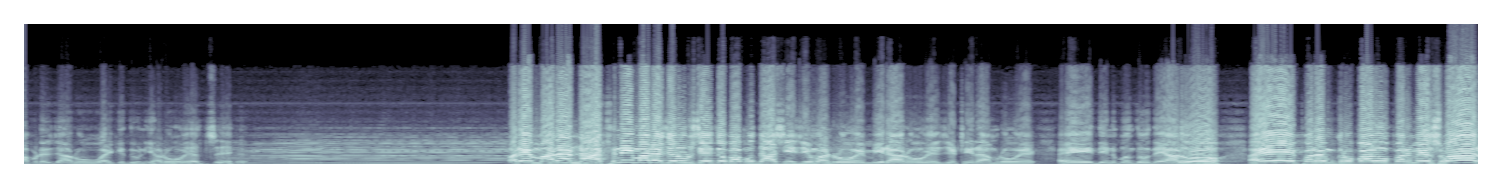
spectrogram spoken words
આપણે જ્યાં રોવું, આખી દુનિયા રોવે જ છે. અરે મારા નાથની મારે જરૂર છે તો બાપુ દાસી જીવન રોવે, મીરા રોવે, જેઠીરામ રોવે. હે દિનબંધુ દયાળુ, હે પરમ કૃપાળુ પરમેશ્વર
